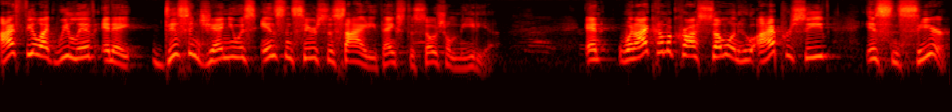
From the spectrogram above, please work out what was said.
I feel like we live in a disingenuous, insincere society thanks to social media. And when I come across someone who I perceive is sincere,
